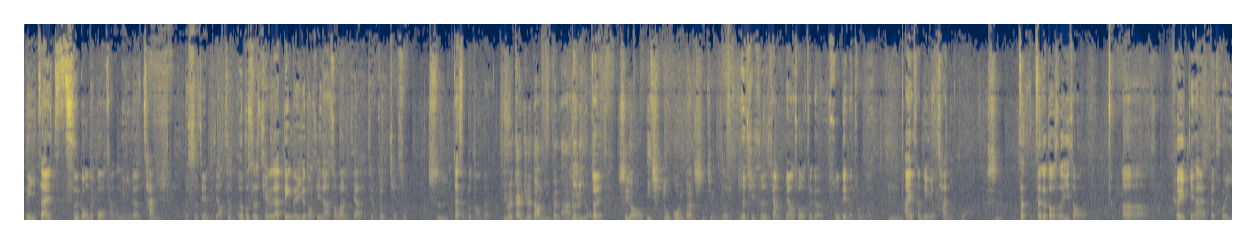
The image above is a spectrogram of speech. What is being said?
你在施工的过程，你的参与的时间比较长，而不是请人家订了一个东西，然后送到你家来，这样就结束，是，但是不同的。你会感觉到你跟他是有对是有一起度过一段时间的。对，尤其是像比方说这个书店的主人，嗯，他也曾经有参与过，是，这这个都是一种呃可以给他的回忆，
